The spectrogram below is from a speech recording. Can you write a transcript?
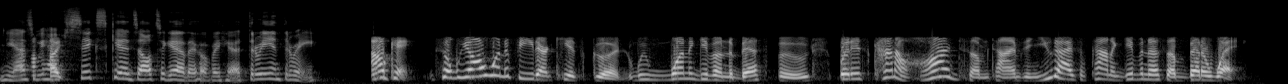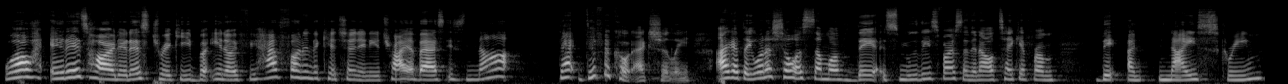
Yes, we I- have six kids altogether over here, three and three. Okay, so we all want to feed our kids good. We want to give them the best food, but it's kind of hard sometimes, and you guys have kind of given us a better way. Well, it is hard, it is tricky, but you know, if you have fun in the kitchen and you try your best, it's not that difficult actually. Agatha, you want to show us some of the smoothies first, and then I'll take it from the a nice cream.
